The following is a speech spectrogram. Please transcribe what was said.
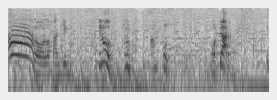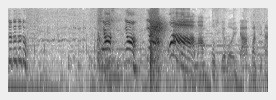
Ah, lolos anjing. Mati lu. Mampus. Modar. Itu tuh tuh tuh. Nyoh, ya. Wah, mampus dia boy. Dapat kita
